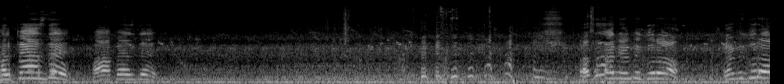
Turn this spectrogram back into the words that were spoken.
খালি পেঁয়াজ দে হ্যাঁ পেঁয়াজ দে। আচ্ছা নেমি করো নেমি করো।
